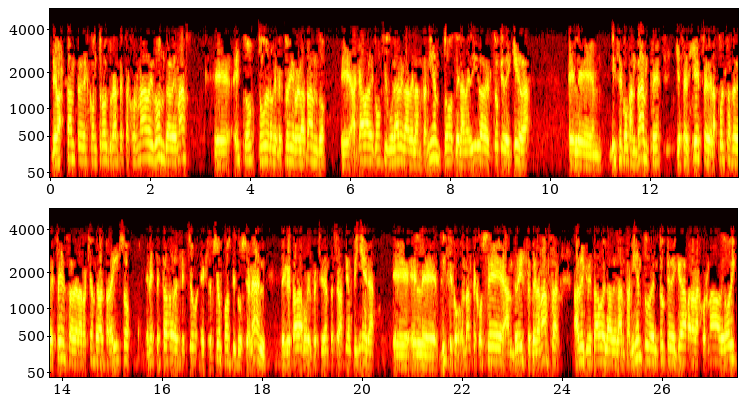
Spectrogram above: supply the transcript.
de bastante descontrol durante esta jornada y donde además eh, esto, todo lo que te estoy relatando, eh, acaba de configurar el adelantamiento de la medida del toque de queda. El vicecomandante, que es el jefe de las fuerzas de defensa de la región de Valparaíso, en este estado de excepción constitucional decretada por el presidente Sebastián Piñera, eh, el eh, vicecomandante José Andrés de la Maza ha decretado el adelantamiento del toque de queda para la jornada de hoy,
